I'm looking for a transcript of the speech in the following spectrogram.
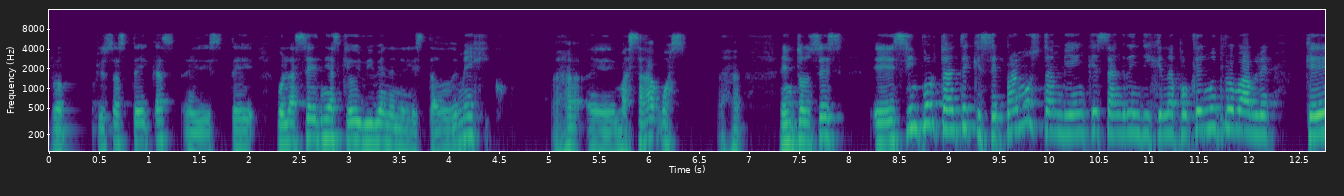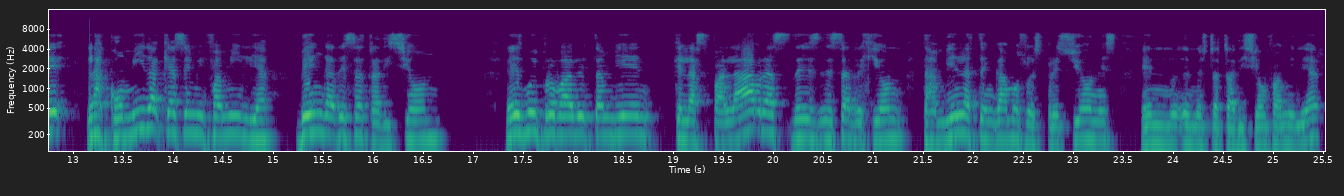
propios aztecas, este, o las etnias que hoy viven en el Estado de México, Ajá, eh, Mazaguas. Entonces, es importante que sepamos también que sangre indígena, porque es muy probable que la comida que hace mi familia venga de esa tradición. Es muy probable también que las palabras de, esa región también las tengamos o expresiones en, nuestra tradición familiar.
